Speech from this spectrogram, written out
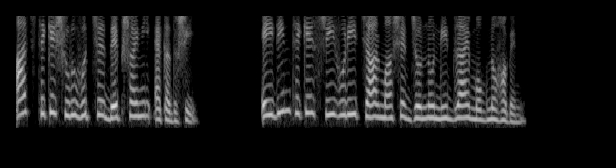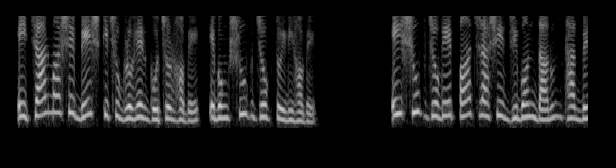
আজ থেকে শুরু হচ্ছে দেবশয়নী একাদশী। এই দিন থেকে শ্রীহরি চার মাসের জন্য নিদ্রায় মগ্ন হবেন। এই চার মাসে বেশ কিছু গ্রহের গোচর হবে এবং শুভ যোগ তৈরি হবে। এই শুভ যোগে পাঁচ রাশির জীবন দারুণ থাকবে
